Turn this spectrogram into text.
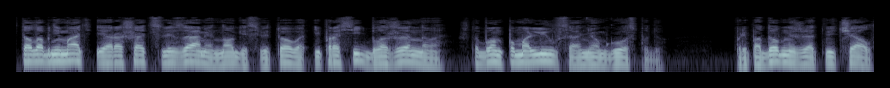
стал обнимать и орошать слезами ноги святого и просить блаженного, чтобы он помолился о нем Господу. Преподобный же отвечал,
